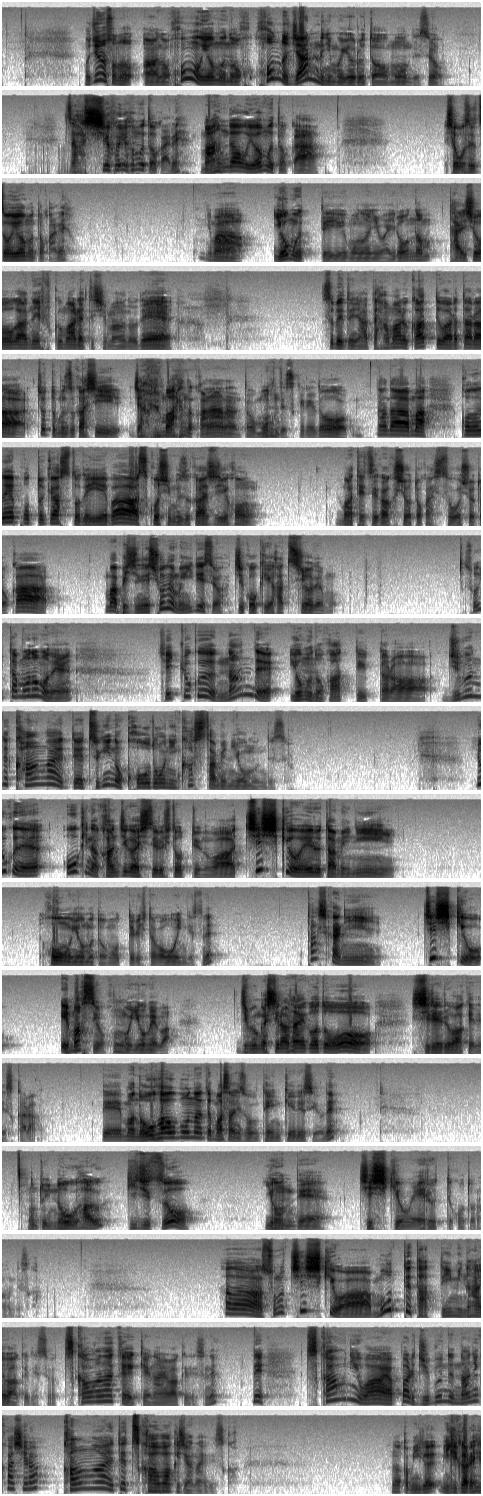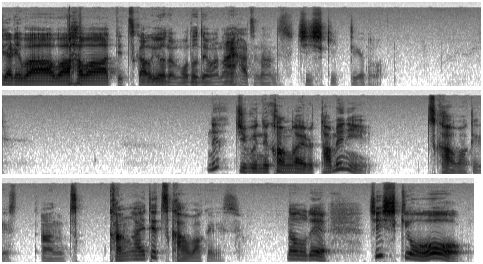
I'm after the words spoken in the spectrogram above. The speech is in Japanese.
もちろんその、あの、本を読むの、本のジャンルにもよるとは思うんですよ。雑誌を読むとかね、漫画を読むとか、小説を読むとかね。まあ、読むっていうものにはいろんな対象がね、含まれてしまうので、全てに当てはまるかって言われたら、ちょっと難しいジャンルもあるのかななんて思うんですけれど、ただ、まあ、このね、ポッドキャストで言えば、少し難しい本、まあ、哲学書とか思想書とか、まあ、ビジネス書でもいいですよ。自己啓発書でも。そういったものもね、結局なんで読むのかって言ったら自分で考えて次の行動に生かすために読むんですよ。よくね大きな勘違いしてる人っていうのは知識を得るために本を読むと思ってる人が多いんですね。確かに知識を得ますよ本を読めば。自分が知らないことを知れるわけですから。でまあノウハウ本なんてまさにその典型ですよね。本当にノウハウ技術を読んで知識を得るってことなんですか。ただ、その知識は持ってたって意味ないわけですよ。使わなきゃいけないわけですね。で、使うにはやっぱり自分で何かしら考えて使うわけじゃないですか。なんか右右から左わーわーわーって使うようなものではないはずなんです。知識っていうのは。ね、自分で考えるために使うわけです。あの考えて使うわけですよ。なので、知識を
